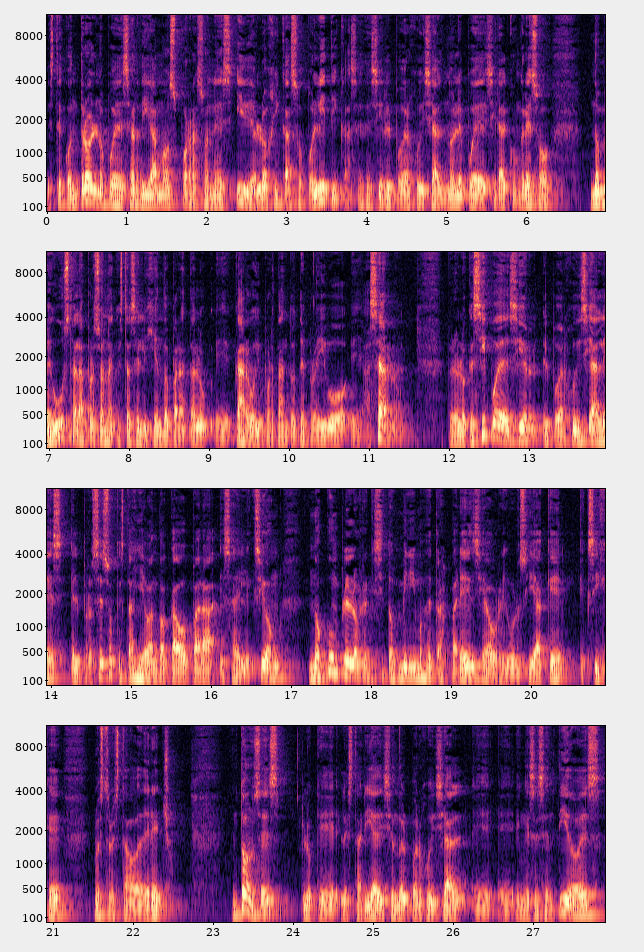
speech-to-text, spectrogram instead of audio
Este control no puede ser, digamos, por razones ideológicas o políticas, es decir, el Poder Judicial no le puede decir al Congreso no me gusta la persona que estás eligiendo para tal eh, cargo y por tanto te prohíbo eh, hacerlo. Pero lo que sí puede decir el Poder Judicial es el proceso que estás llevando a cabo para esa elección no cumple los requisitos mínimos de transparencia o rigurosidad que exige nuestro Estado de Derecho. Entonces, lo que le estaría diciendo el Poder Judicial eh, en ese sentido es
